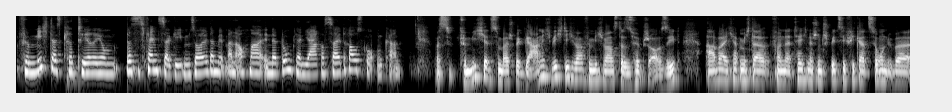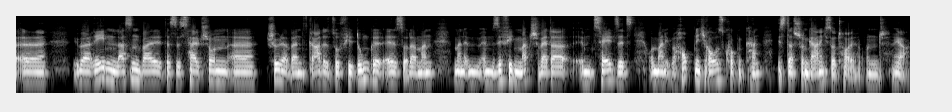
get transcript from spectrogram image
für mich das Kriterium, dass es Fenster geben soll, damit man auch mal in der dunklen Jahreszeit rausgucken kann. Was für mich jetzt zum Beispiel gar nicht wichtig war, für mich war es, dass es hübsch aussieht. Aber ich habe mich da von der technischen Spezifikation über, äh, überreden lassen, weil das ist halt schon äh, schöner, wenn es gerade so viel dunkel ist oder man, man im, im siffigen Matschwetter im Zelt sitzt und man überhaupt nicht rausgucken kann, ist das schon gar nicht so toll. Und ja,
